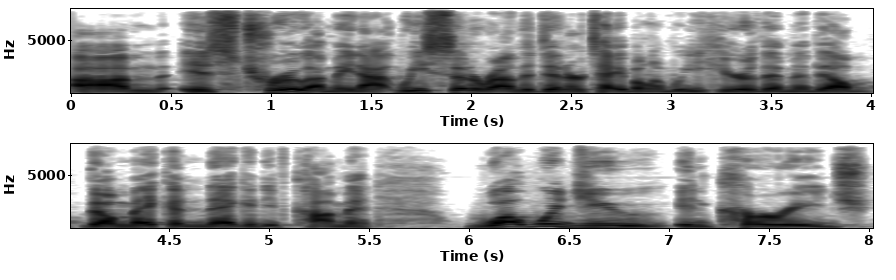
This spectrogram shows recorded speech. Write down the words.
um, is true. I mean, I, we sit around the dinner table and we hear them and they'll, they'll make a negative comment. What would you encourage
